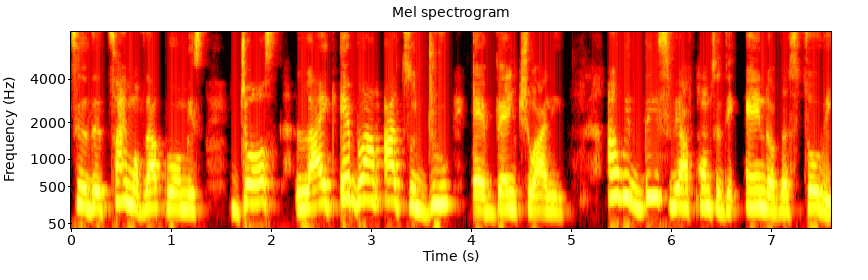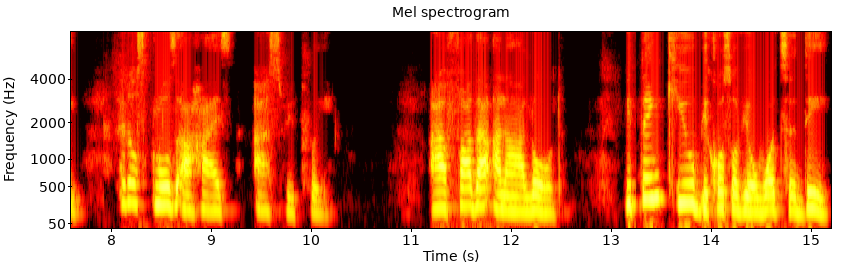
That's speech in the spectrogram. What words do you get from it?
till the time of that promise, just like Abraham had to do eventually. And with this, we have come to the end of the story. Let us close our eyes as we pray. Our Father and our Lord, we thank you because of your word today.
